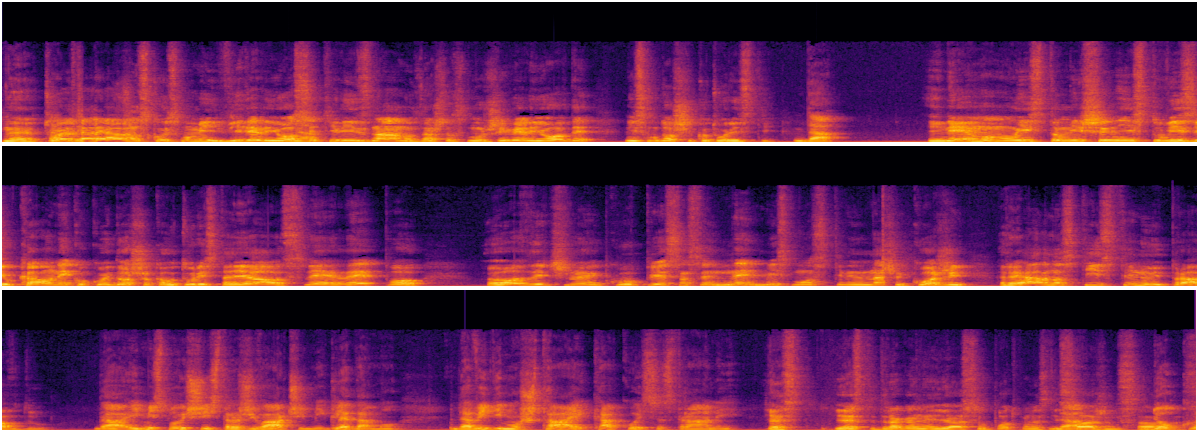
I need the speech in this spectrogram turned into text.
Ne, to je Tako ta je. realnost koju smo mi vidjeli, osjetili i znamo, zašto smo živjeli ovde, nismo došli kod turisti. Da, I nemamo isto mišljenje, istu viziju kao neko ko je došao kao turista, jao, sve je lepo, odlično je, kupio sam sve. Ne, mi smo osjetili na našoj koži realnost, istinu i pravdu. Da, i mi smo više istraživači, mi gledamo da vidimo šta je, kako je sa strane. Jeste, jeste, Dragane, ja se u potpunosti Da. slažem sa... Dok e,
